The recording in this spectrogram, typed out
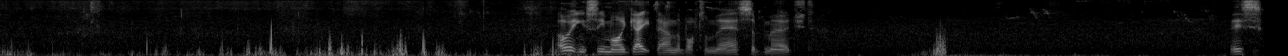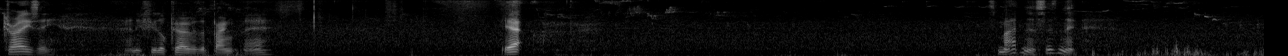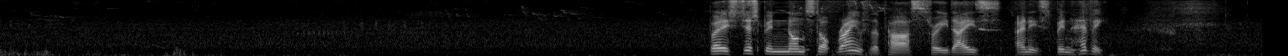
Oh, you can see my gate down the bottom there, submerged. This is crazy. And if you look over the bank there, yeah. It's madness, isn't it? But it's just been non-stop rain for the past three days and it's been heavy.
